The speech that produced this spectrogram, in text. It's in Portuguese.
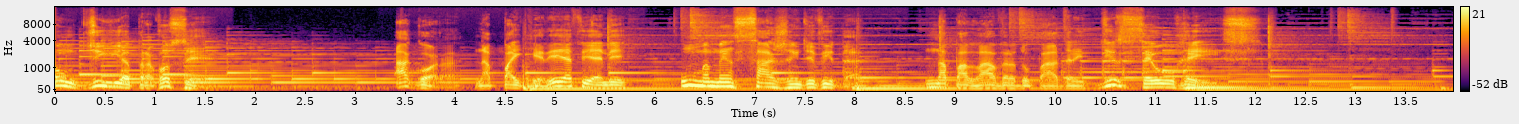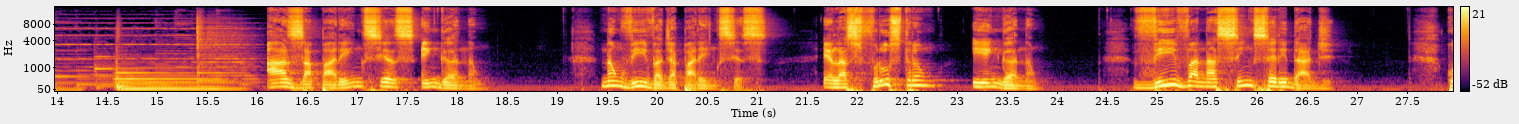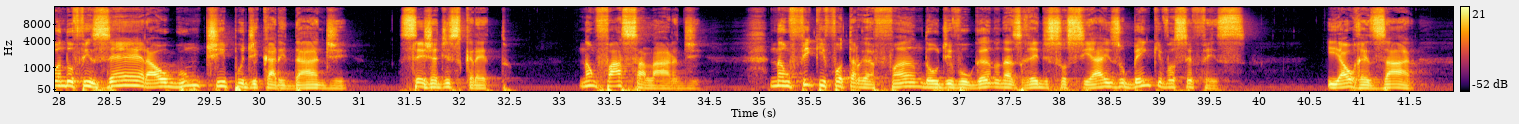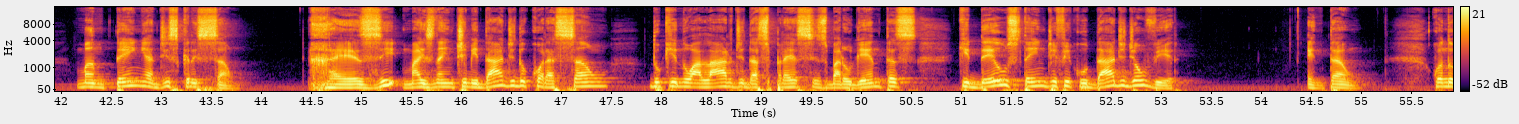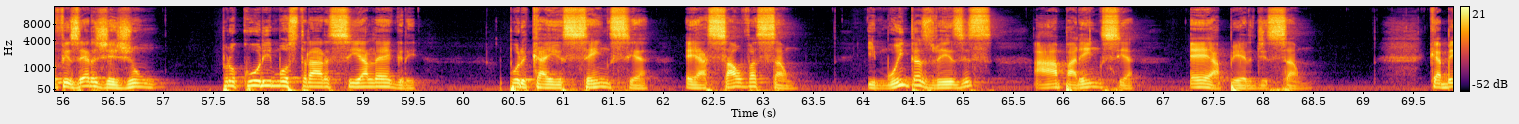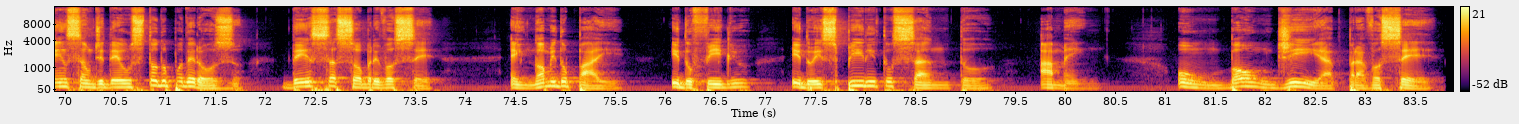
bom dia para você. Agora, na Pai Querer FM, uma mensagem de vida. Na palavra do Padre de seu Reis. As aparências enganam. Não viva de aparências. Elas frustram e enganam. Viva na sinceridade quando fizer algum tipo de caridade, seja discreto. Não faça alarde. Não fique fotografando ou divulgando nas redes sociais o bem que você fez. E ao rezar, mantenha a discrição. Reze, mas na intimidade do coração do que no alarde das preces barulhentas que Deus tem dificuldade de ouvir. Então, quando fizer jejum, procure mostrar-se alegre, porque a essência é a salvação e muitas vezes a aparência é a perdição. Que a bênção de Deus Todo-Poderoso desça sobre você, em nome do Pai, e do Filho, e do Espírito Santo. Amém. Um bom dia para você.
